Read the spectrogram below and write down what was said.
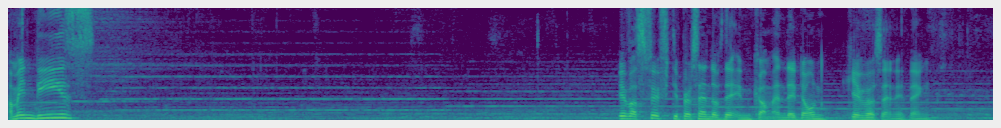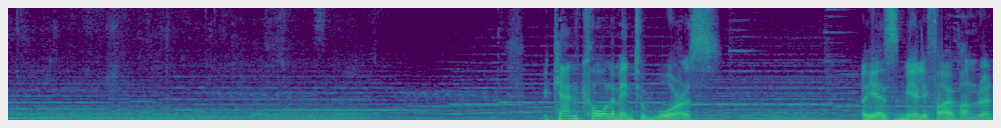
I mean, these... Give us 50% of the income and they don't give us anything. We can call him into wars. But he has merely 500.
